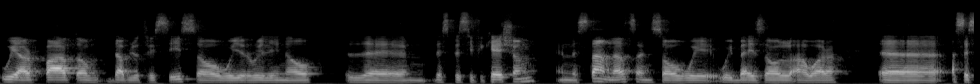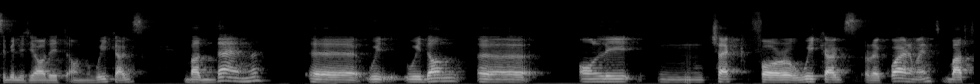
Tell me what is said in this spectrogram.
We are part of W3C, so we really know the, the specification and the standards. And so we, we base all our uh, accessibility audit on WCAGs. But then uh, we, we don't uh, only um, check for WCAG's requirement, but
